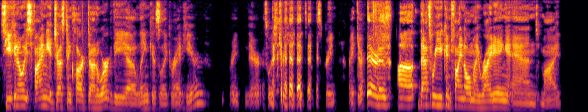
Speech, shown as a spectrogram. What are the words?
So you can always find me at justinclark.org. The uh, link is like right here, right there. It's always tricky to get to the screen, right there. There it is. Uh, that's where you can find all my writing and my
